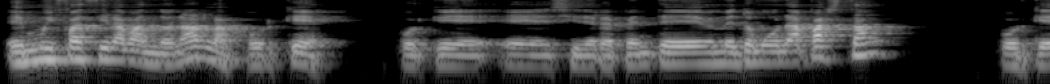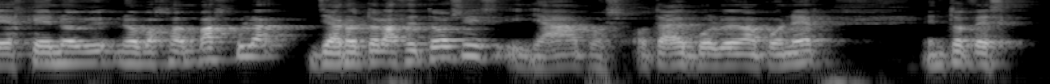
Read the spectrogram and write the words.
es muy fácil abandonarla. ¿Por qué? Porque eh, si de repente me tomo una pasta, porque es que no, no bajo en báscula, ya roto la cetosis y ya pues otra vez volvemos a poner. Entonces,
